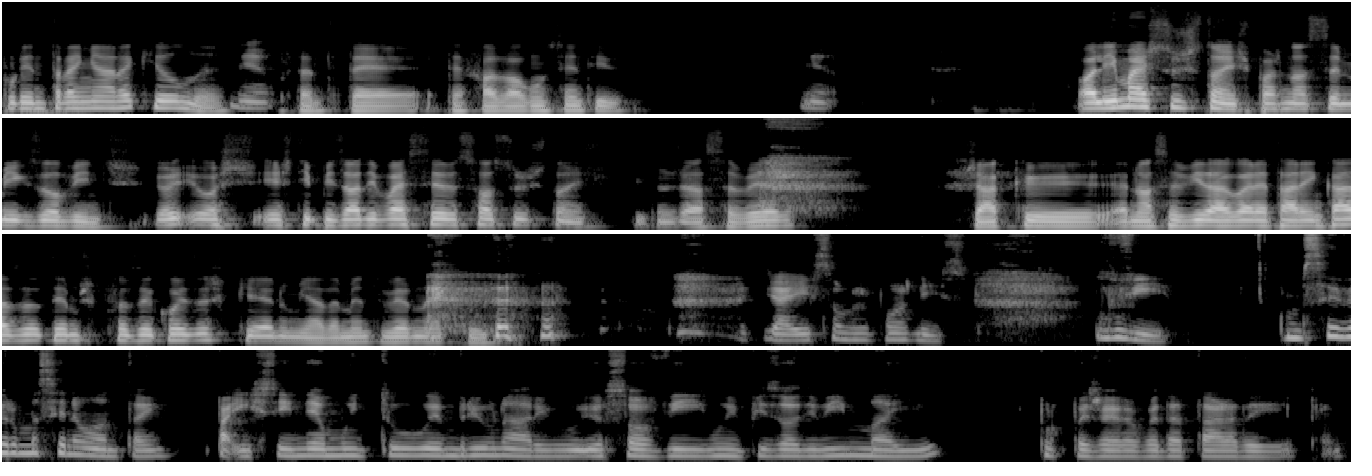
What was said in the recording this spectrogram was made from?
por entranhar aquilo, né? Yeah. Portanto, até, até faz algum sentido. Yeah. Olha, e mais sugestões para os nossos amigos ouvintes? Eu- eu este episódio vai ser só sugestões. Ficam já a saber. Já que a nossa vida agora é estar em casa, temos que fazer coisas que é, nomeadamente, ver Netflix. Já aí somos bons nisso. Levi, comecei a ver uma cena ontem. Pá, isto ainda é muito embrionário. Eu só vi um episódio e meio, porque depois já era bem da tarde e pronto,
